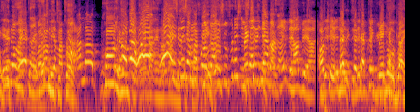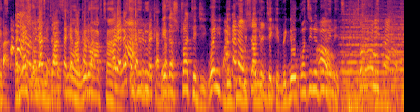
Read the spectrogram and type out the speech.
We don't have time. Allow me to talk. Call him No, to but talk why- is this thing from that? You should finish insulting the person. If they have a Okay, let me take a quick break No, and come Bright. back. I Just- just one second, No, we come don't back. have time. All right, let's take a quick break and It's come a strategy. When you- they do this and you take a break, they will continue Oh. doing it. So allow me.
